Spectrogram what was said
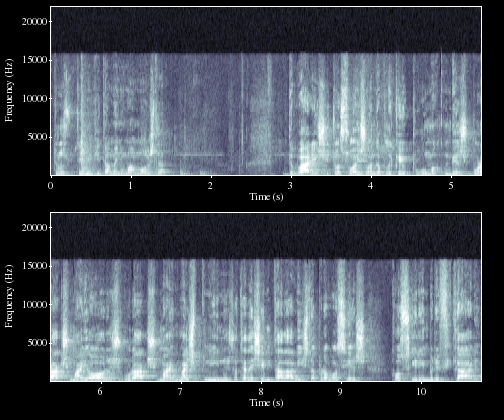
Trouxe, tenho aqui também uma amostra de várias situações onde apliquei o pluma, como vejo buracos maiores, buracos mais, mais pequeninos, até deixei metade à vista para vocês conseguirem verificar.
